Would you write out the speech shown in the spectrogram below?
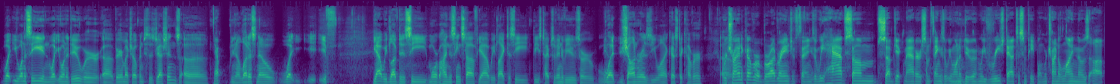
what you want to see and what you want to do, we're uh, very much open to suggestions. Uh, Yep. You know, let us know what if. Yeah, we'd love to see more behind the scenes stuff. Yeah, we'd like to see these types of interviews or what genres you like us to cover. We're trying to cover a broad range of things, and we have some subject matter, some things that we want to Mm-hmm. do, and we've reached out to some people, and we're trying to line those up.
